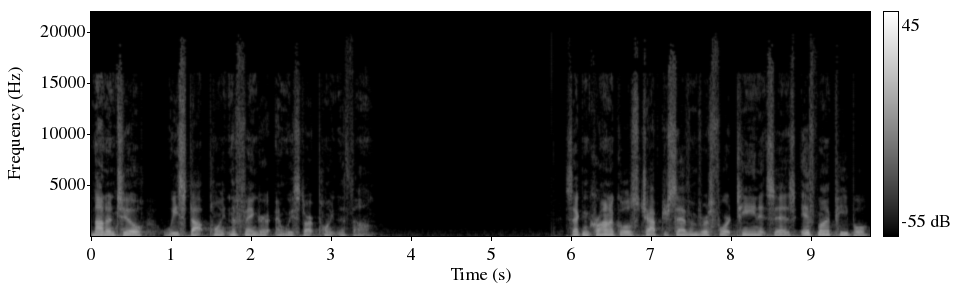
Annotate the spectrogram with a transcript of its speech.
Not until we stop pointing the finger and we start pointing the thumb. Second Chronicles chapter 7 verse 14 it says, "If my people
